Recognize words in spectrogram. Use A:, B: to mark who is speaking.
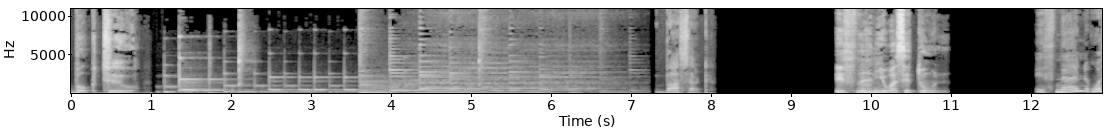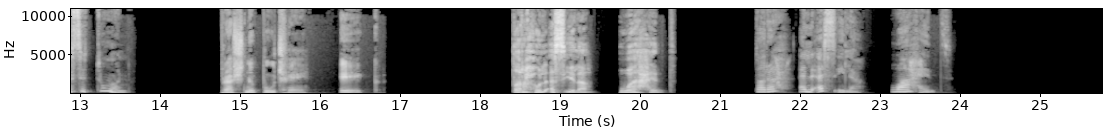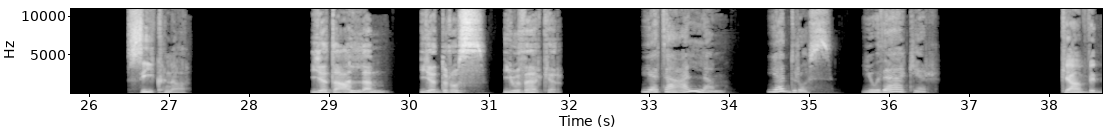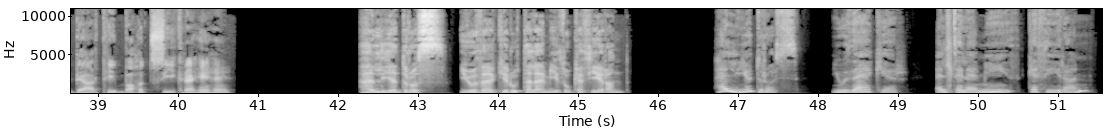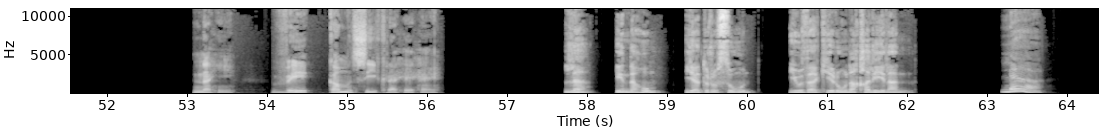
A: بوك تو باسد
B: اثنان وستون
C: اثنان وستون
A: प्रश्न पूछें एक
B: طرح الأسئلة واحد
C: طرح الأسئلة واحد
A: सीखना
B: يتعلم يدرس يذاكر
C: يتعلم يدرس يذاكر
A: क्या विद्यार्थी बहुत सीख रहे हैं
B: هل يدرس يذاكر التلاميذ كثيرا؟
C: هل يدرس يذاكر التلاميذ كثيرا؟
A: नहीं वे कम सीख रहे हैं
B: لا إنهم يدرسون يذاكرون قليلا
C: لا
